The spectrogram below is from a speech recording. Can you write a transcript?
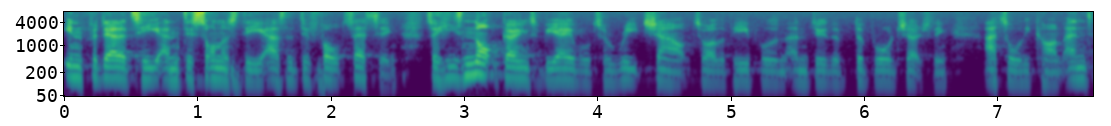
infidelity and dishonesty as the default setting. So he's not going to be able to reach out to other people and, and do the, the broad church thing at all. He can't. And,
